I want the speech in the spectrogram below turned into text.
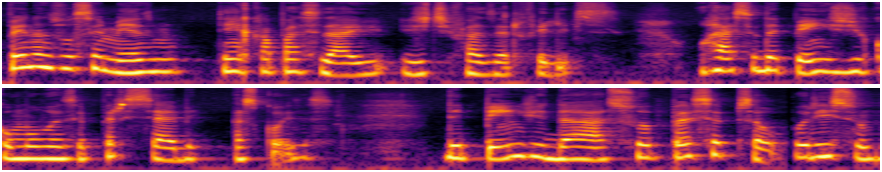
Apenas você mesmo tem a capacidade de te fazer feliz. O resto depende de como você percebe as coisas. Depende da sua percepção. Por isso,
